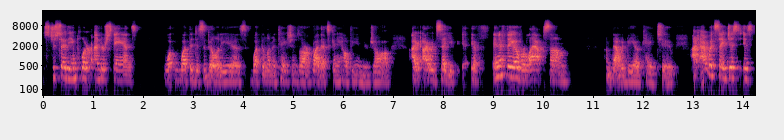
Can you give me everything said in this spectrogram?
just so the employer understands what, what the disability is, what the limitations are, why that's going to help you in your job. I, I would say you if and if they overlap some, um, that would be okay too. I, I would say just is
